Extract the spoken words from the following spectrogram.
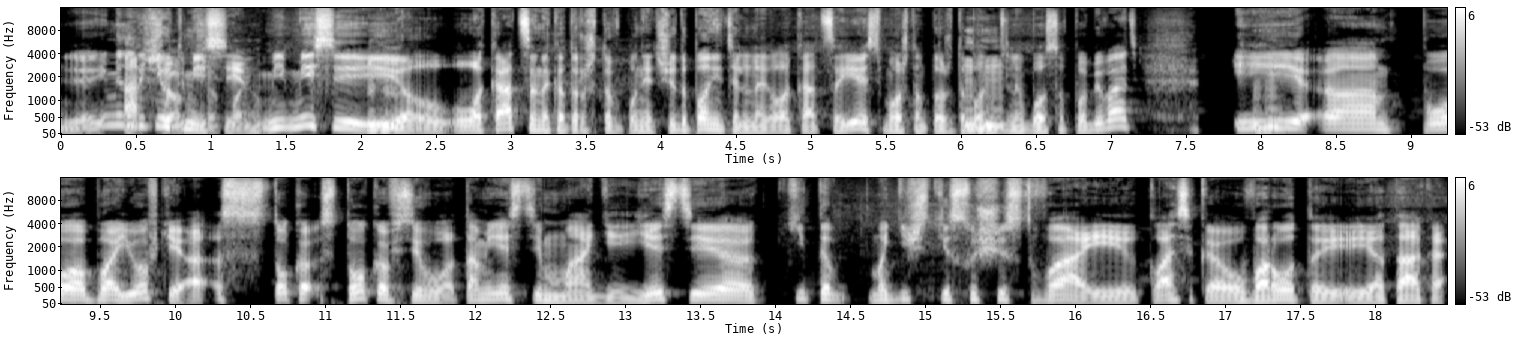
Именно а, такие все, вот миссии. миссии угу. и локации, на которые что выполнять. Еще дополнительная локация есть. Может там тоже дополнительных угу. боссов побивать. И угу. э, по боевке а, столько, столько всего. Там есть и магия, есть и какие-то магические существа, и классика уворота и атака.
